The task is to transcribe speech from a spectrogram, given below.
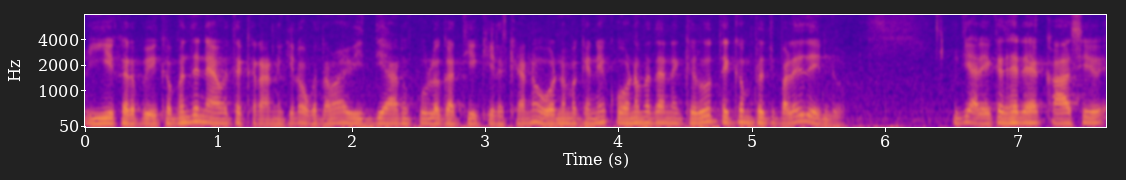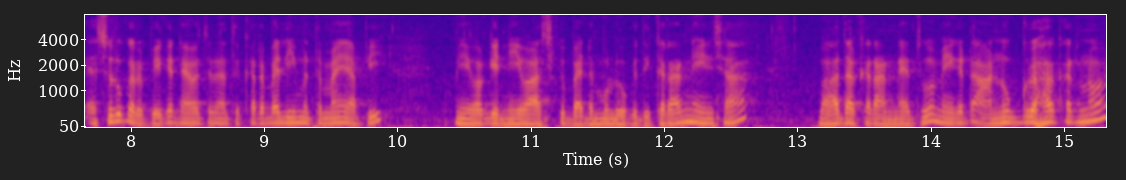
ඊයේ කරපු එකමද නැවත කරන්න කියලා. ඔක තමයි විද්‍යානුකූල ගතිය කියලා කියන්නේ ඕනම කෙනෙක් ඕනම තැන කරුවොත් එකම ප්‍රතිඵලය දෙන්න ඕන. ඉතින් අර එක සැරයක් ආසිය ඇසුරු කරපු එක නැවත නැවත කර බැලීම තමයි අපි මේ වගේ නේවාසික බඩමුලුවකදී කරන්නේ. ඒ නිසා බාධා කරන්නේ නැතුව මේකට අනුග්‍රහ කරනවා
